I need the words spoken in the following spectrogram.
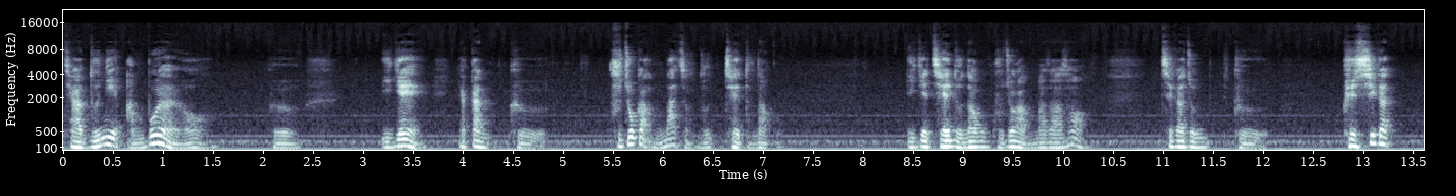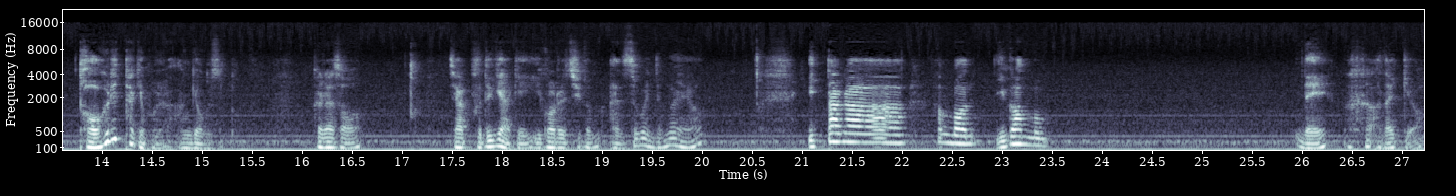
제가 눈이 안 보여요. 그 이게 약간 그 구조가 안 맞아. 눈, 제 눈하고. 이게 제 눈하고 구조가 안 맞아서 제가 좀 그 글씨가 더 흐릿하게 보여요. 안경에서도. 그래서 제가 부득이하게 이거를 지금 안 쓰고 있는 거예요. 이따가 한번 이거 한번 네, 안 할게요.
